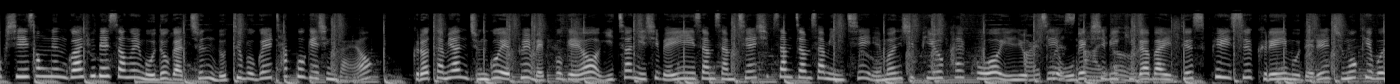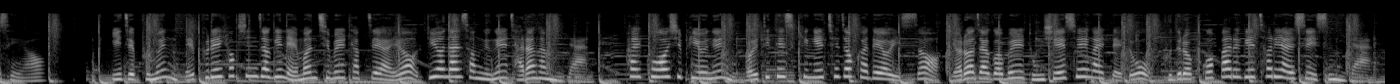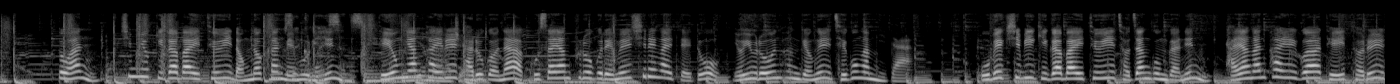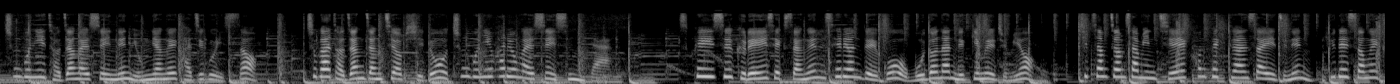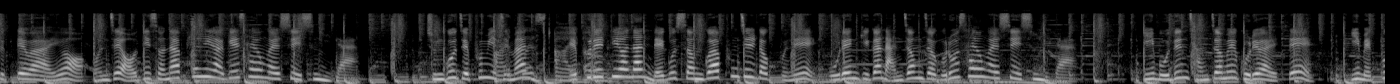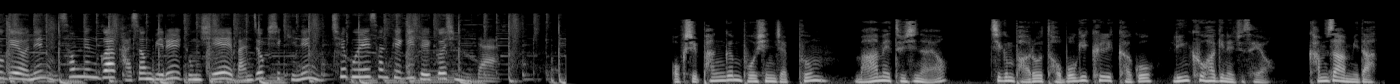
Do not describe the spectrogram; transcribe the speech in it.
혹시 성능과 휴대성을 모두 갖춘 노트북을 찾고 계신가요? 그렇다면 중고 애플 맥북 에어 2020 A2337 13.3인치 M1 CPU 8코어 167 512GB 스페이스 그레이 모델을 주목해보세요. 이 제품은 애플의 혁신적인 M1 칩을 탑재하여 뛰어난 성능을 자랑합니다. 8코어 CPU는 멀티태스킹에 최적화되어 있어 여러 작업을 동시에 수행할 때도 부드럽고 빠르게 처리할 수 있습니다. 또한 16GB의 넉넉한 메모리는 대용량 파일을 다루거나 고사양 프로그램을 실행할 때도 여유로운 환경을 제공합니다. 512GB의 저장 공간은 다양한 파일과 데이터를 충분히 저장할 수 있는 용량을 가지고 있어 추가 저장 장치 없이도 충분히 활용할 수 있습니다. 스페이스 그레이 색상은 세련되고 모던한 느낌을 주며 13.3인치의 컴팩트한 사이즈는 휴대성을 극대화하여 언제 어디서나 편리하게 사용할 수 있습니다. 중고 제품이지만 애플의 뛰어난 내구성과 품질 덕분에 오랜 기간 안정적으로 사용할 수 있습니다. 이 모든 장점을 고려할 때 이 맥북 에어는 성능과 가성비를 동시에 만족시키는 최고의 선택이 될 것입니다. 혹시 방금 보신 제품 마음에 드시나요? 지금 바로 더보기 클릭하고 링크 확인해 주세요. 감사합니다.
